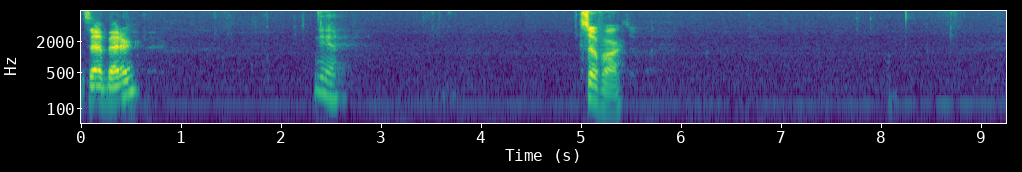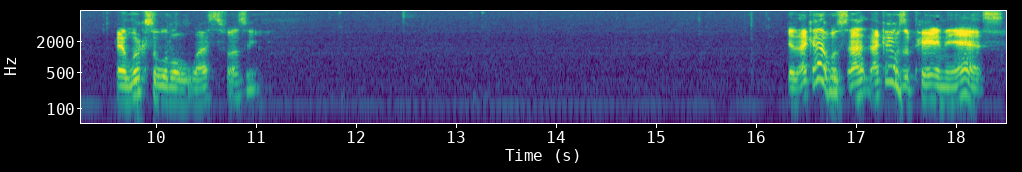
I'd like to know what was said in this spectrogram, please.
Is that better? yeah. So far. It looks a little less fuzzy. Yeah, that guy was that, that guy was a pain in the ass.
